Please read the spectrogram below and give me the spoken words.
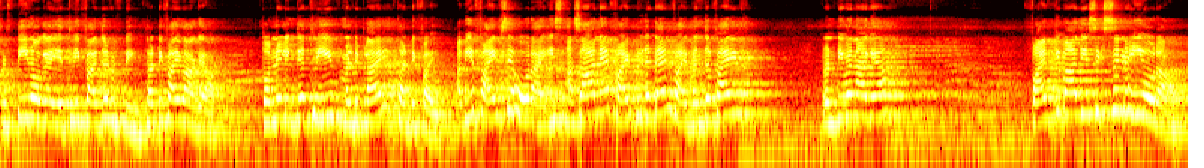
फिफ्टीन हो गया ये थ्री फाइव जर फिफ्टीन थर्टी फाइव आ गया। तो हमने लिख दिया थ्री मल्टीप्लाई थर्टी फाइव अब ये फाइव से हो रहा है, इस आसान है फाइव टू जर टेन फाइव वन जर फाइव ट्वेंटी वन आ गया। फाइव के बाद ये सिक्स से नहीं हो रहा।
